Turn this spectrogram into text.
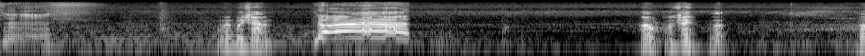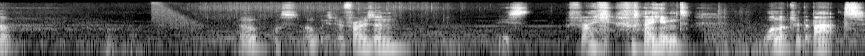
Hmm. Maybe we can. Ah! Oh, okay. That. Oh. Oh, what's... oh, he's been frozen. He's fla- flamed, walloped with the bat,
